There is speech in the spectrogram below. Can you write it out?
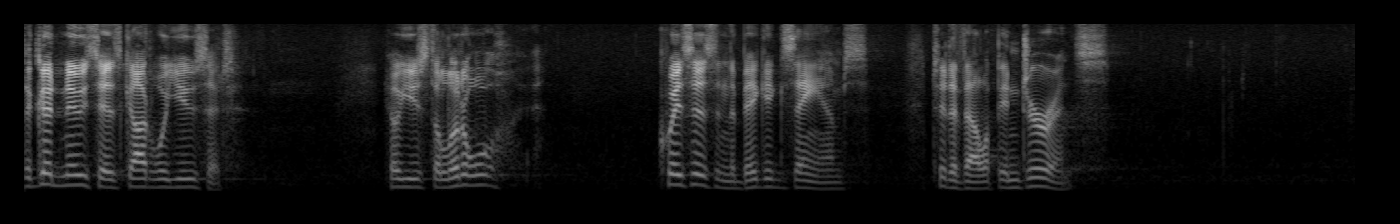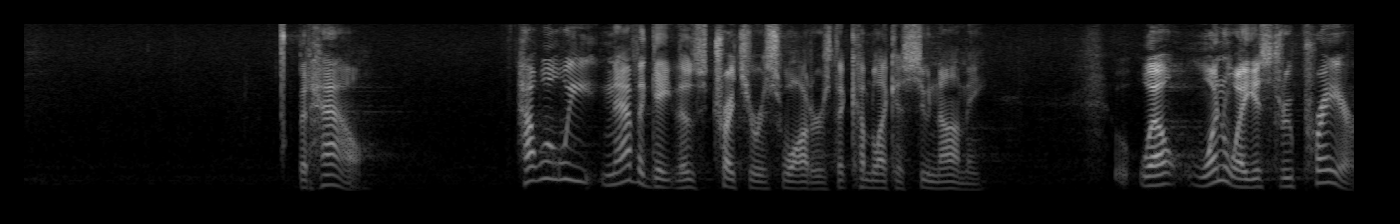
The good news is God will use it. He'll use the little quizzes and the big exams to develop endurance. But how? How will we navigate those treacherous waters that come like a tsunami? Well, one way is through prayer.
